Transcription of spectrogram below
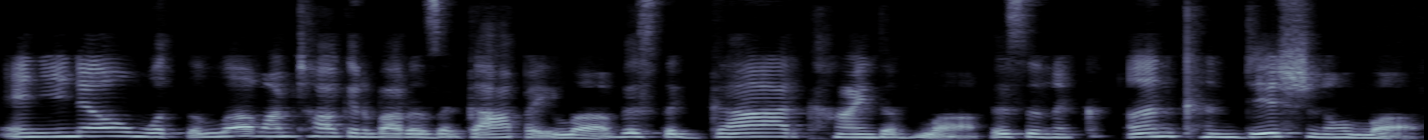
And you know what the love I'm talking about is agape love. It's the God kind of love. It's an unconditional love.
